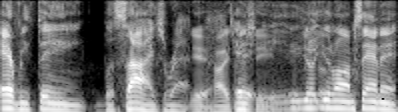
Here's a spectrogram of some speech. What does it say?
everything besides rap. Yeah, how he's perceived. You know for you know what i'm saying? And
